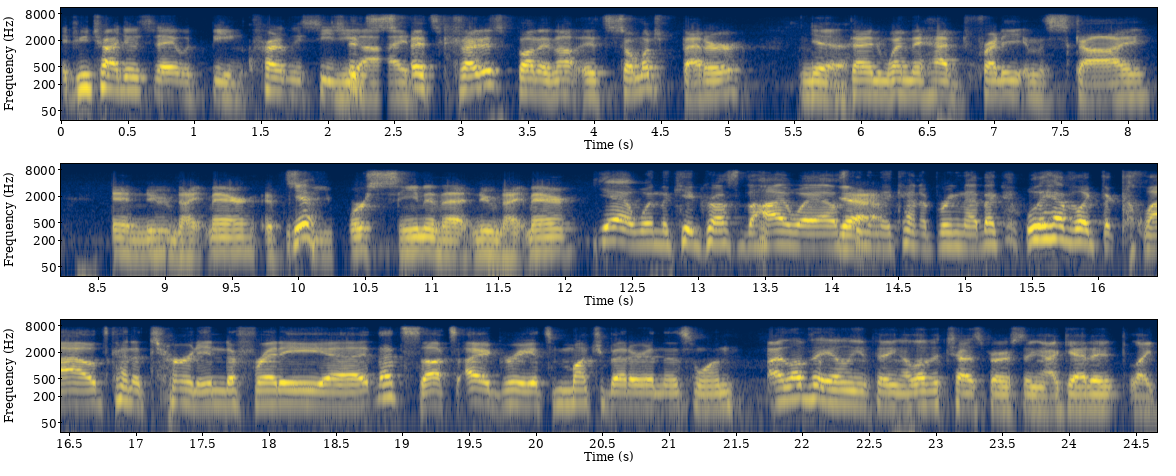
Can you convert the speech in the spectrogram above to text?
If you try to do it today, it would be incredibly CGI. It's, it's can I just butt in? It's so much better yeah. than when they had Freddy in the sky in New Nightmare. It's Yeah. the worst scene in that New Nightmare. Yeah, when the kid crosses the highway, I was Yeah. thinking they kind of bring that back. Well, they have like the clouds kind of turn into Freddy. Uh, that sucks. I agree. It's much better in this one. I love the alien thing. I love the chest bursting. I get it. Like,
